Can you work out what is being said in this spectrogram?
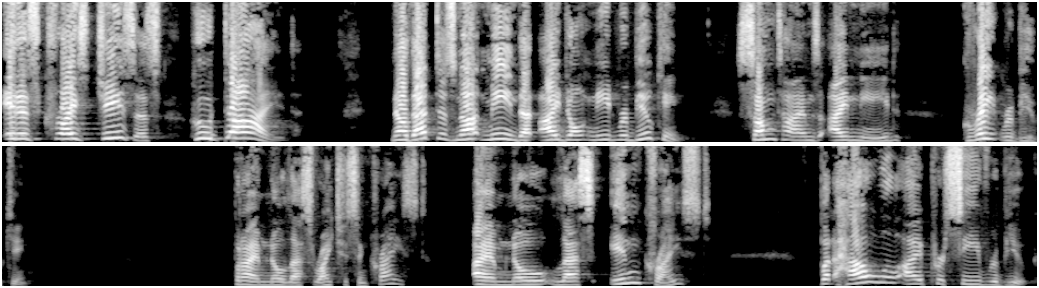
It is Christ Jesus who died. Now that does not mean that I don't need rebuking. Sometimes I need great rebuking. But I am no less righteous in Christ. I am no less in Christ. But how will I perceive rebuke?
